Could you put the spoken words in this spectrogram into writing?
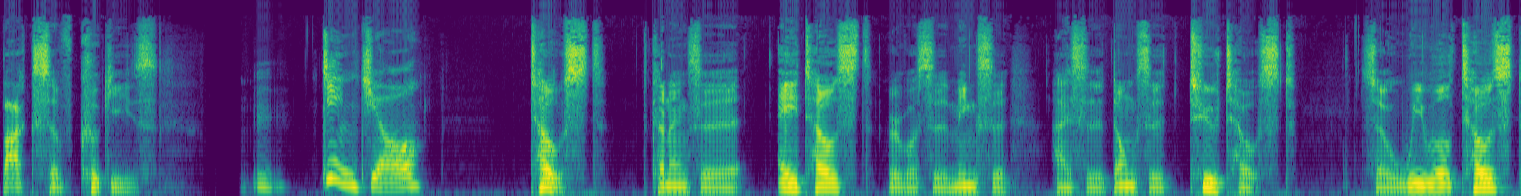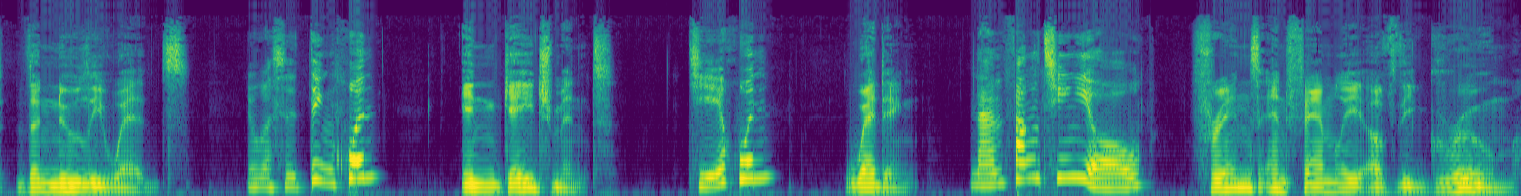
box of cookies。嗯，敬酒，toast，可能是 a toast，如果是名词，还是动词 to toast。So we will toast the newlyweds。如果是订婚，engagement，结婚，wedding， 男方亲友，friends and family of the groom。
